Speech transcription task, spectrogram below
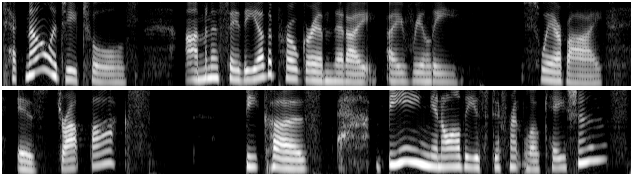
technology tools, I'm going to say the other program that I, I really swear by is Dropbox because being in all these different locations,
